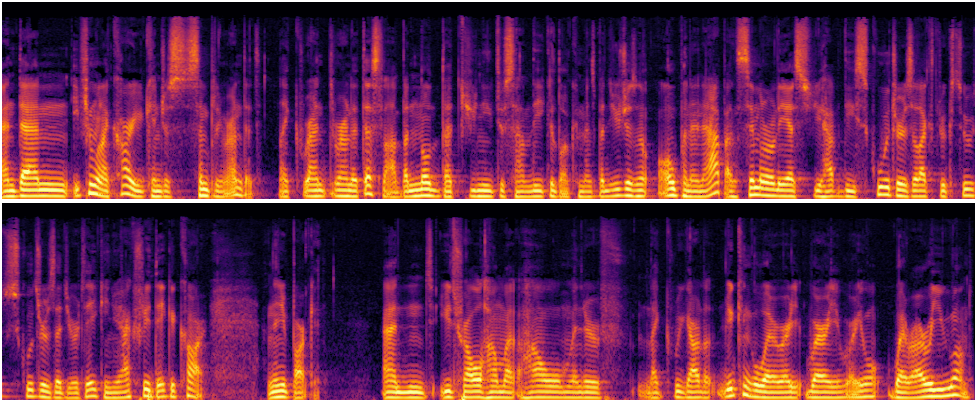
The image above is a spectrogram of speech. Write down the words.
And then if you want a car, you can just simply rent it, like rent rent a Tesla, but not that you need to sign legal documents, but you just open an app. And similarly, as you have these scooters, electric scooters that you're taking, you actually take a car, and then you park it, and you travel how much, how many, like regardless, you can go wherever where you, where you wherever you want.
